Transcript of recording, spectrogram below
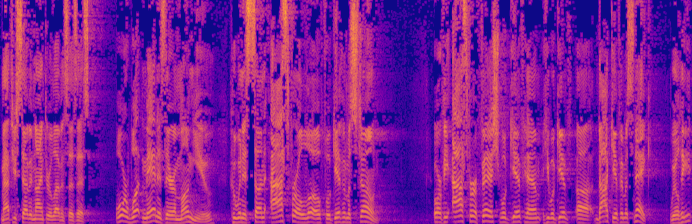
Matthew 7, 9 through 11 says this, or what man is there among you who when his son asks for a loaf will give him a stone? Or if he asks for a fish, will give him, he will give, uh, not give him a snake. Will he?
